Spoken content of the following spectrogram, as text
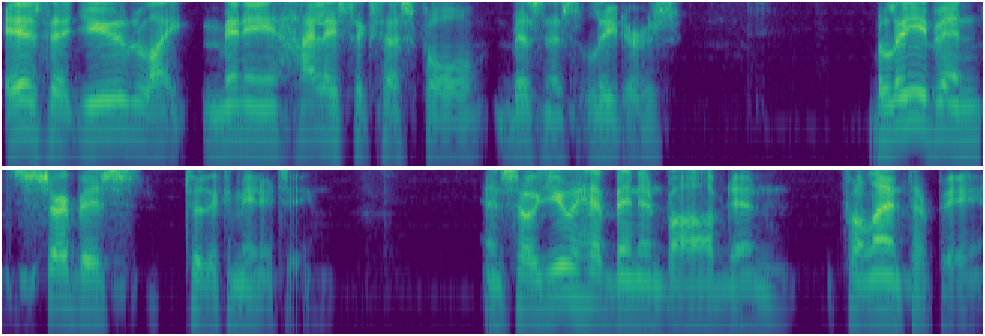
is that you, like many highly successful business leaders, believe in service to the community. And so you have been involved in philanthropy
